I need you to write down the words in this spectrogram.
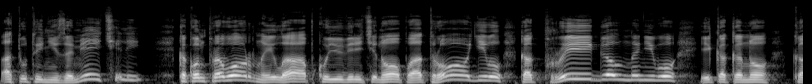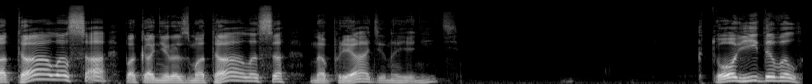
а тут и не заметили, как он проворно и лапкою веретено поотрогивал, как прыгал на него, и как оно каталось, пока не размоталось напряденная нить. Кто видывал,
